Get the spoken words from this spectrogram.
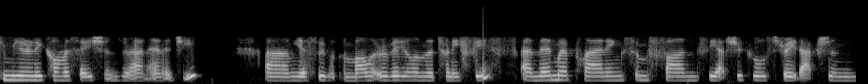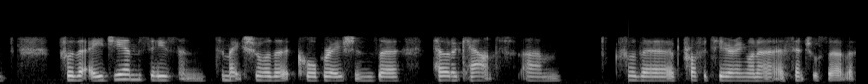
community conversations around energy. Um, yes, we've got the mullet reveal on the 25th, and then we're planning some fun theatrical street actions for the AGM season to make sure that corporations are held account um, for their profiteering on an essential service.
